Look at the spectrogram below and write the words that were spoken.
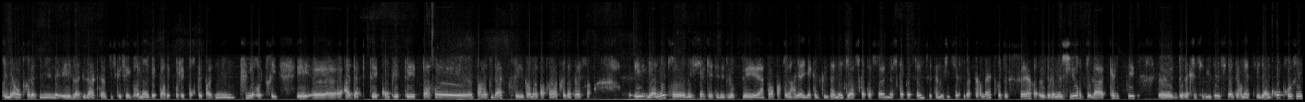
qu'il y a entre la DINUM et la DULAC, hein, puisque c'est vraiment au départ des projets portés par la DINUM, puis repris et euh, adaptés, complétés par, euh, par. C'est vraiment un partenariat très intéressant. Et il y a un autre logiciel qui a été développé un peu en partenariat il y a quelques années, qui est Scatason. Scatason, c'est un logiciel qui va permettre de faire euh, de la mesure de la qualité euh, de l'accessibilité des sites Internet. Et il y a un gros projet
